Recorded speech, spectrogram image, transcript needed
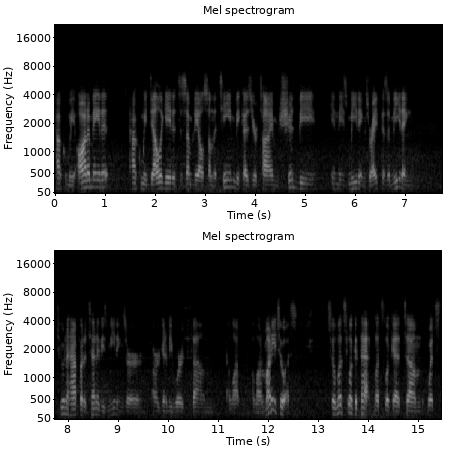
How can we automate it? How can we delegate it to somebody else on the team? Because your time should be in these meetings, right? Because a meeting, two and a half out of ten of these meetings are are going to be worth um, a lot a lot of money to us. So let's look at that. Let's look at um, what's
